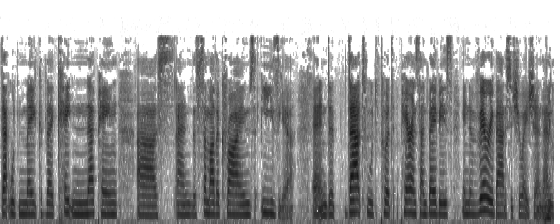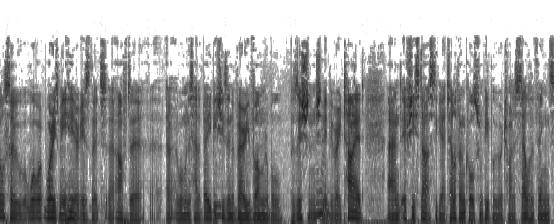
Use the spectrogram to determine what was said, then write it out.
That would make the kidnapping uh, and some other crimes easier. And that would put parents and babies in a very bad situation. I think also what worries me here is that uh, after a woman has had a baby, mm. she's in a very vulnerable position. She mm. may be very tired, and if she starts to get telephone calls from people who are trying to sell her things,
